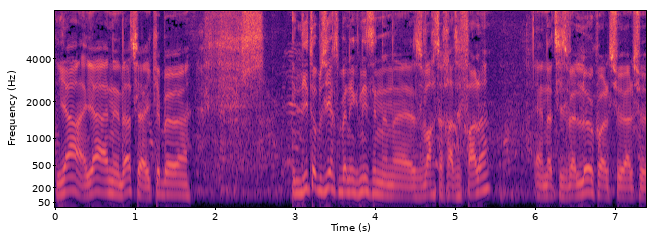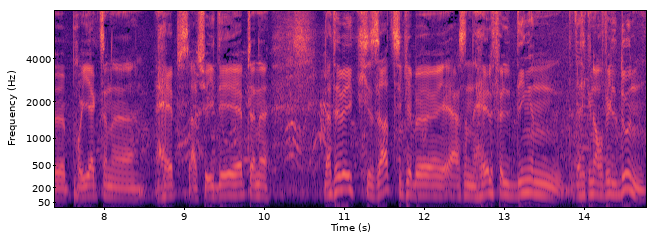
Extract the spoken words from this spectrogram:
Ja, ja inderdaad. Ja. Ik heb, eh, in dit opzicht ben ik niet in een eh, zwarte gat gevallen. En dat is wel leuk als je, als je projecten eh, hebt, als je ideeën hebt. En, eh, dat heb ik zat. Ik heb er zijn heel veel dingen dat ik nog wil doen.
